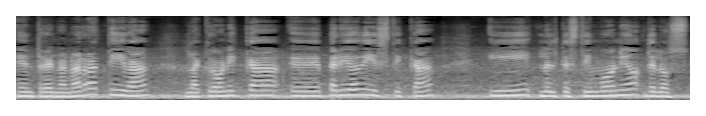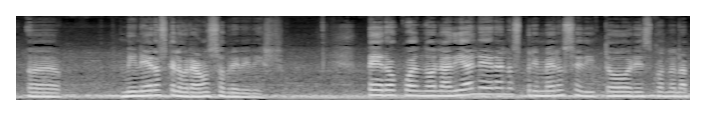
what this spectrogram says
entre la narrativa, la crónica eh, periodística y el testimonio de los eh, mineros que lograron sobrevivir. Pero cuando la Dial era los primeros editores, cuando la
